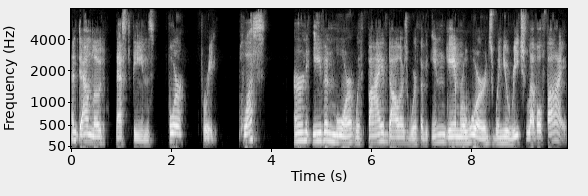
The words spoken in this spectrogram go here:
and download Best Fiends for free. Plus, earn even more with $5 worth of in game rewards when you reach level 5.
